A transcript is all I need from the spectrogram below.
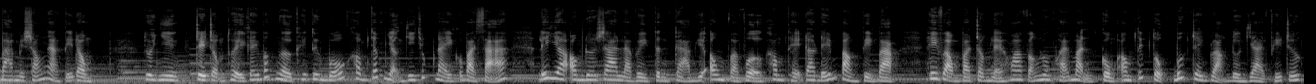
36.000 tỷ đồng. Tuy nhiên, Trì Trọng Thụy gây bất ngờ khi tuyên bố không chấp nhận di chúc này của bà xã. Lý do ông đưa ra là vì tình cảm giữa ông và vợ không thể đo đếm bằng tiền bạc. Hy vọng bà Trần Lệ Hoa vẫn luôn khỏe mạnh cùng ông tiếp tục bước trên đoạn đường dài phía trước.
